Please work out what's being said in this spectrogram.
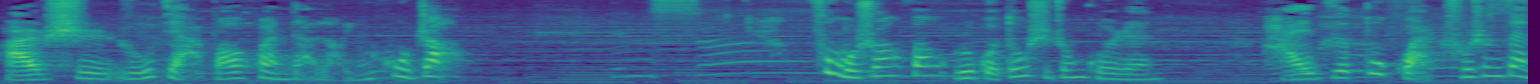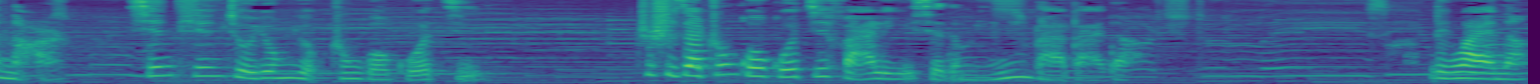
而是如假包换的老鹰护照。父母双方如果都是中国人，孩子不管出生在哪儿，先天就拥有中国国籍，这是在中国国籍法里写的明明白白的。另外呢，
